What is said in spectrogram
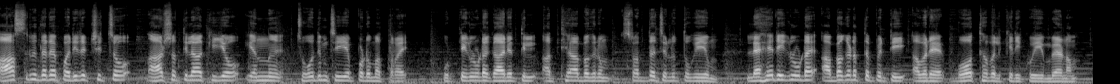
ആശ്രിതരെ പരിരക്ഷിച്ചോ നാശത്തിലാക്കിയോ എന്ന് ചോദ്യം ചെയ്യപ്പെടുമത്രേ. കുട്ടികളുടെ കാര്യത്തിൽ അധ്യാപകരും ശ്രദ്ധ ചെലുത്തുകയും ലഹരികളുടെ അപകടത്തെപ്പറ്റി അവരെ ബോധവൽക്കരിക്കുകയും വേണം.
